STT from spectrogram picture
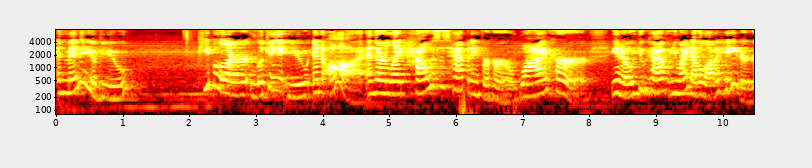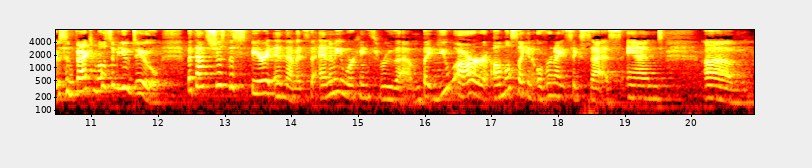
And many of you people are looking at you in awe and they're like, how is this happening for her? Why her? You know, you have, you might have a lot of haters. In fact, most of you do, but that's just the spirit in them. It's the enemy working through them. But you are almost like an overnight success. And, um,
